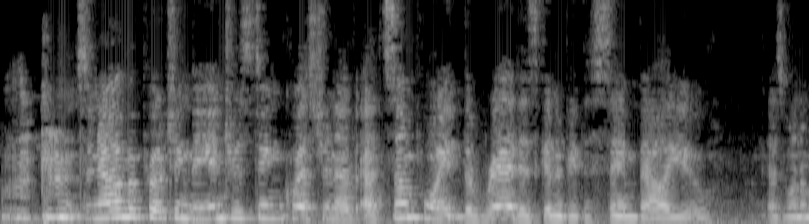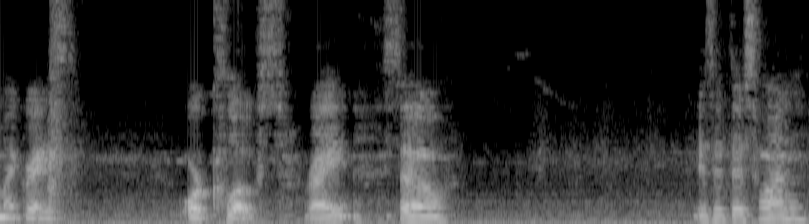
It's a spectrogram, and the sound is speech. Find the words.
so now I'm approaching the interesting question of at some point the red is going to be the same value as one of my grays or close, right? So is it this one?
